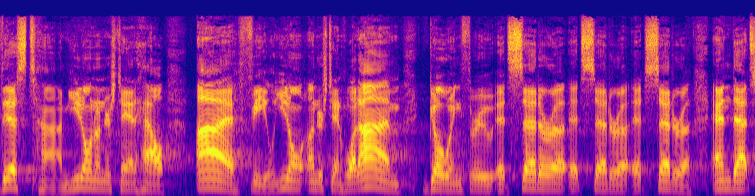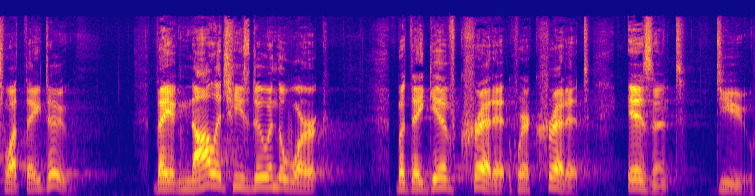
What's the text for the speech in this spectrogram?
this time. You don't understand how I feel. You don't understand what I'm going through, etc., etc., etc. And that's what they do. They acknowledge he's doing the work, but they give credit where credit isn't due.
